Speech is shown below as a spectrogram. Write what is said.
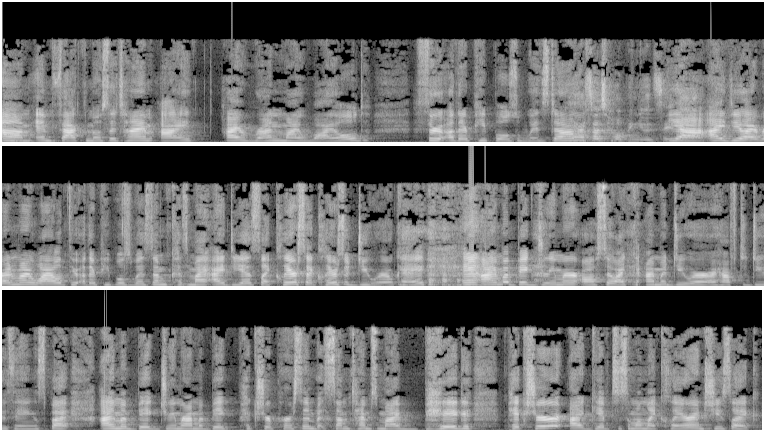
Um, in fact, most of the time, I I run my wild through other people's wisdom. Yes, I was hoping you would say Yeah, that. I do. I run my wild through other people's wisdom because my ideas, like Claire said, Claire's a doer, okay? and I'm a big dreamer. Also, I, am a doer. I have to do things, but I'm a big dreamer. I'm a big picture person. But sometimes my big picture I give to someone like Claire, and she's like,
